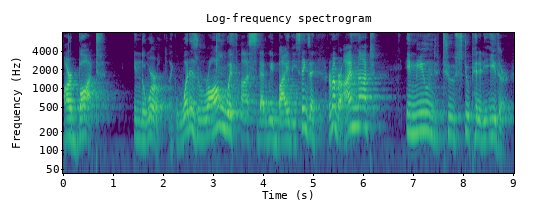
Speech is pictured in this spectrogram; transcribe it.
are bought in the world? Like, what is wrong with us that we buy these things? And remember, I'm not immune to stupidity either.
